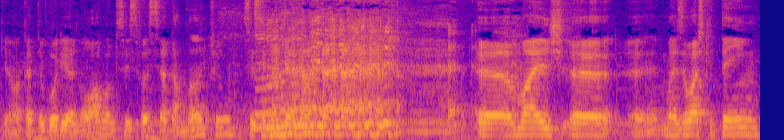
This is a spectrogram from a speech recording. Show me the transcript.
que é uma categoria nova, não sei se vai ser Adamantium, não sei se é, mas, é, é, mas eu acho que tem,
